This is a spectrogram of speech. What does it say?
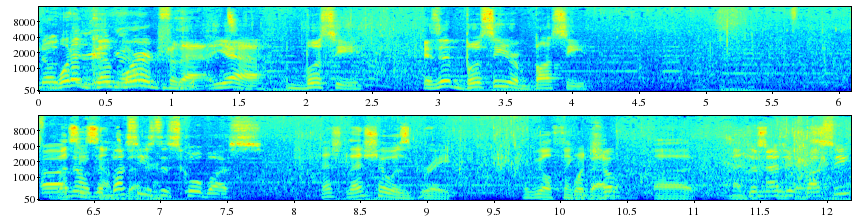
No, What a good go. word for that. Yeah, bussy. Is it bussy or bussy? Uh, Bussy no, the sounds bussy's better. the school bus. That, that show is great. What do we all think What about uh, Magic The magic Bus? bussy?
